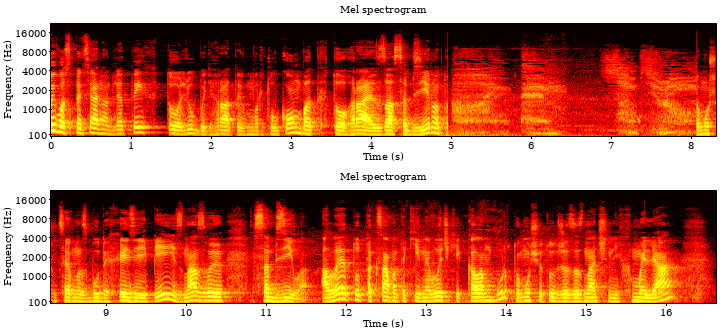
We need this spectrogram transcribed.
Пиво спеціально для тих, хто любить грати в Mortal Kombat, хто грає за Sub-Zero. то- Тому що це в нас буде Hazy IPA з назвою Sub-Zilla. Але тут так само такий невеличкий каламбур, тому що тут вже зазначені хмеля.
